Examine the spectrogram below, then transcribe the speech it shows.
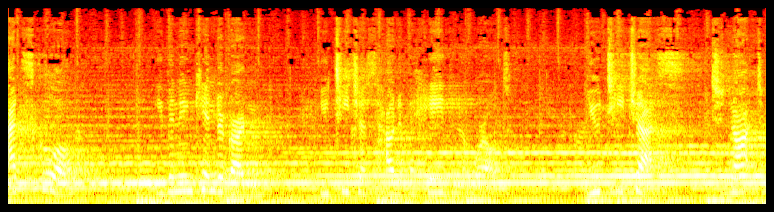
At school, even in kindergarten, you teach us how to behave in the world. You teach us to not to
